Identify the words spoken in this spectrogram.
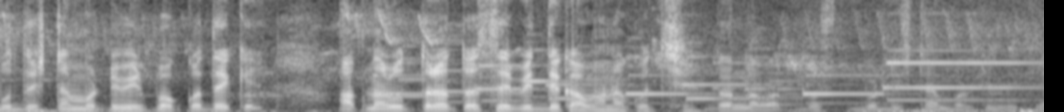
বুদ্ধিস্ট টেম্পল টিভির পক্ষ থেকে আপনার উত্তরাত্তর সে বৃদ্ধি কামনা করছি। ধন্যবাদ বুদ্ধিস্ট টেম্পল টিভিকে।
